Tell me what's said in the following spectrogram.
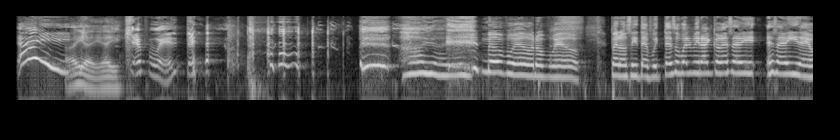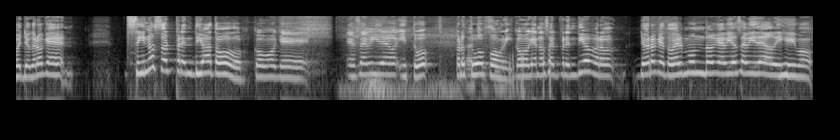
¡Ay! Ay, ay, ay. ¡Qué fuerte! Ay, ay, ay. No puedo, no puedo. Pero si te fuiste súper viral con ese, vi- ese video, yo creo que sí nos sorprendió a todos. Como que ese video y estuvo, pero estuvo funny. Como que nos sorprendió, pero yo creo que todo el mundo que vio ese video dijimos,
